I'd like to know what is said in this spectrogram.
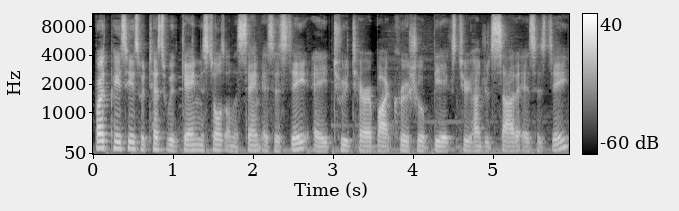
Both PCs were tested with game installs on the same SSD, a 2TB Crucial BX200 SATA SSD.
